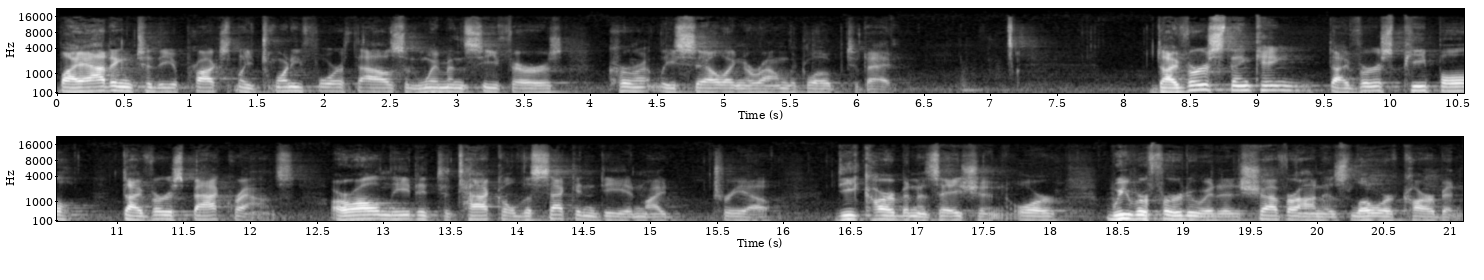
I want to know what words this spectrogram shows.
by adding to the approximately 24,000 women seafarers currently sailing around the globe today. Diverse thinking, diverse people, diverse backgrounds are all needed to tackle the second D in my trio decarbonization, or we refer to it as Chevron as lower carbon.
